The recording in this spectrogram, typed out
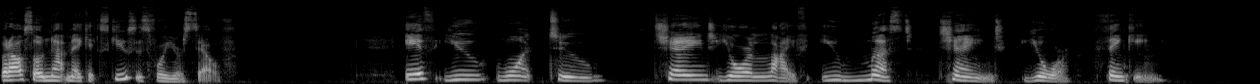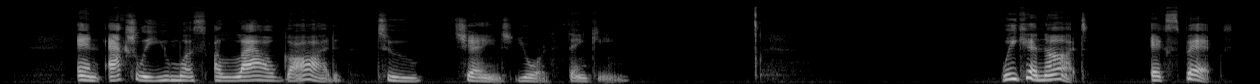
but also not make excuses for yourself. If you want to change your life, you must change your thinking. And actually, you must allow God to change your thinking. We cannot expect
